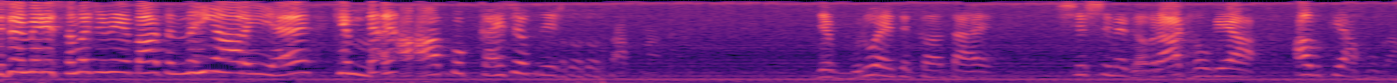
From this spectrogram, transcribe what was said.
इसलिए मेरी समझ में ये बात नहीं आ रही है कि मैं आपको कैसे उपदेश दो तो साधना जब गुरु ऐसे कहता है, शिष्य में घबराहट हो गया अब क्या होगा?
